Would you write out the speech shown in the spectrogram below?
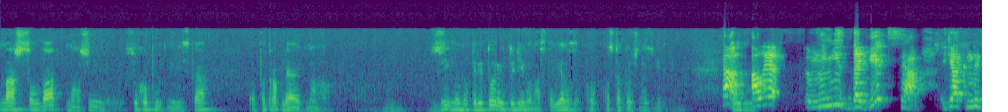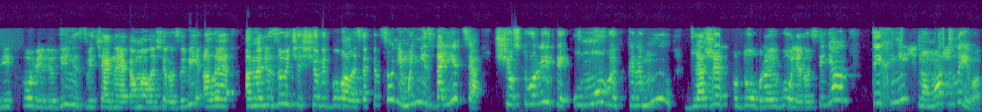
наш солдат, наші сухопутні війська потрапляють на звільнену територію, тоді вона стає остаточно звільненою. Так, але мені здається, як не військовій людині, звичайно, яка мало що розуміє, але аналізуючи, що відбувалося в Херсоні, мені здається, що створити умови в Криму для жесту доброї волі росіян технічно можливо.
